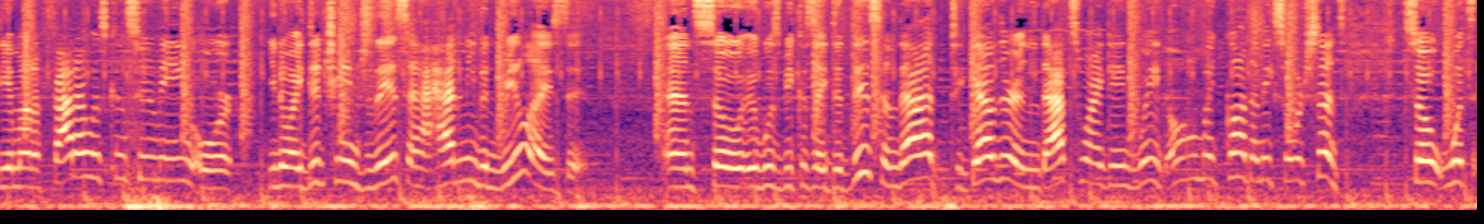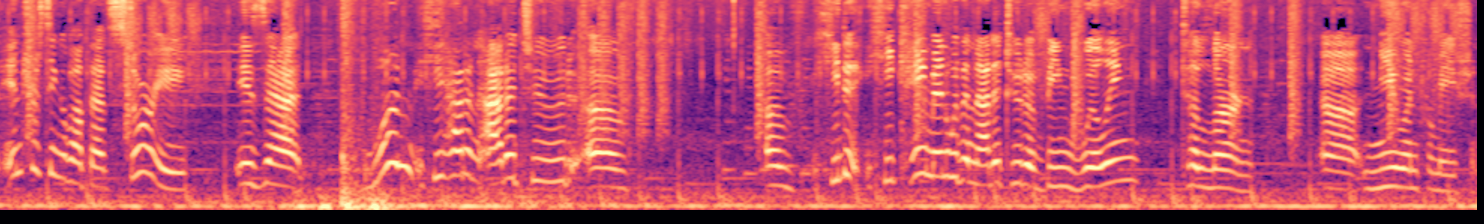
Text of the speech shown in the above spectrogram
the amount of fat I was consuming, or, you know, I did change this and I hadn't even realized it. And so it was because I did this and that together, and that's why I gained weight. Oh my God, that makes so much sense. So, what's interesting about that story is that one, he had an attitude of, of he did, he came in with an attitude of being willing to learn uh, new information,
